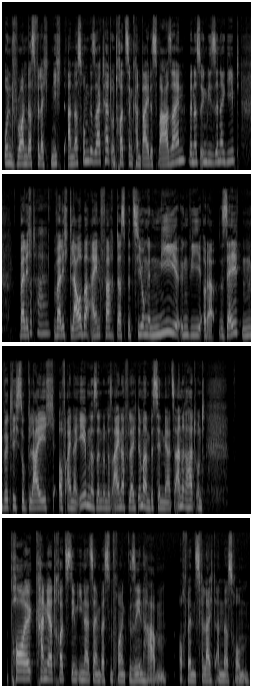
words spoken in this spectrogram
und Ron das vielleicht nicht andersrum gesagt hat und trotzdem kann beides wahr sein, wenn es irgendwie Sinn ergibt. Weil ich, Total. weil ich glaube einfach, dass Beziehungen nie irgendwie oder selten wirklich so gleich auf einer Ebene sind und dass einer vielleicht immer ein bisschen mehr als der andere hat und Paul kann ja trotzdem ihn als seinen besten Freund gesehen haben, auch wenn es vielleicht andersrum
